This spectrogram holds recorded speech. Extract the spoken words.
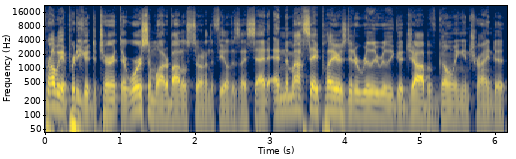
Probably a pretty good deterrent. There were some water bottles thrown on the field, as I said, and the Marseille players did a really, really good job of going and trying to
